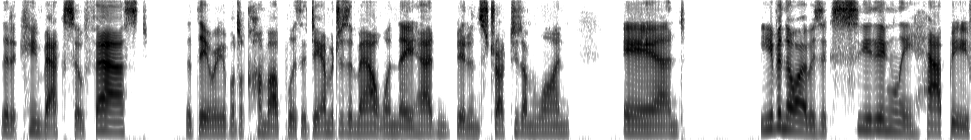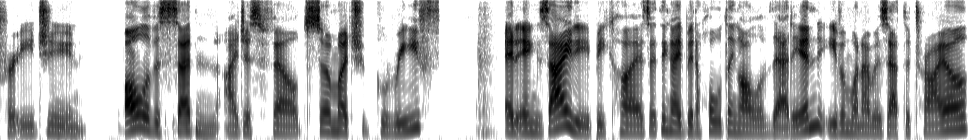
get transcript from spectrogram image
that it came back so fast, that they were able to come up with a damages amount when they hadn't been instructed on one. And even though I was exceedingly happy for E. Jean, all of a sudden I just felt so much grief and anxiety because I think I'd been holding all of that in, even when I was at the trial.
